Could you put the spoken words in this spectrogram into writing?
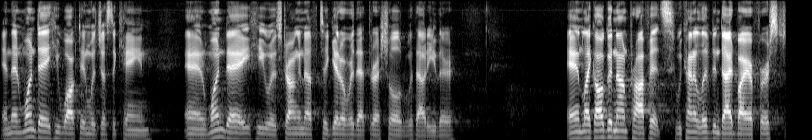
And then one day he walked in with just a cane. And one day he was strong enough to get over that threshold without either. And like all good nonprofits, we kind of lived and died by our first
